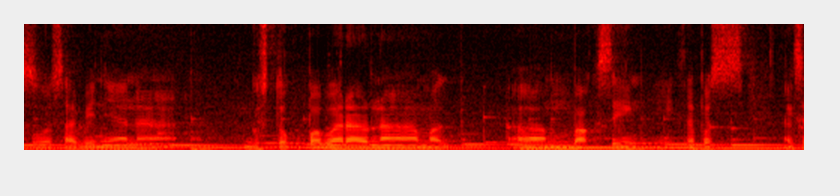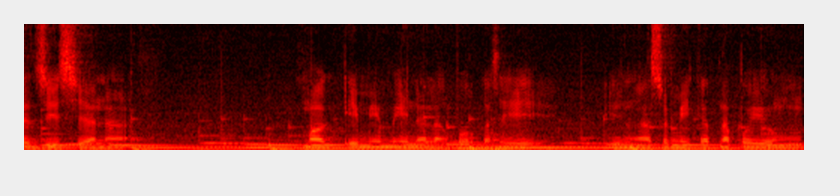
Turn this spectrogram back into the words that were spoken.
so, sabi niya na gusto ko pa ba raw na mag um. Tapos nagsuggest siya na mag MMA na lang po kasi yun nga sumikat na po yung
